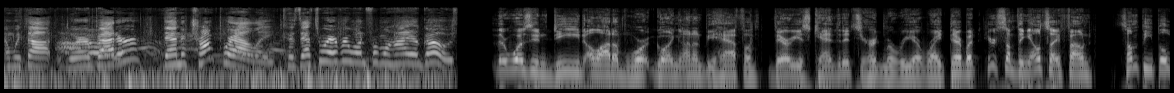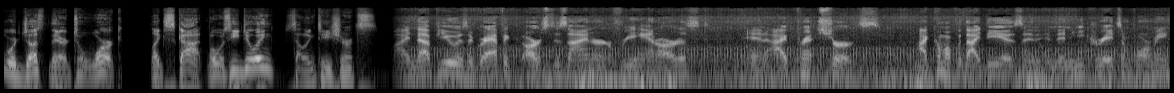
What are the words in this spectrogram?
And we thought we're better than a Trump rally because that's where everyone from Ohio goes. There was indeed a lot of work going on on behalf of various candidates. You heard Maria right there. But here's something else I found. Some people were just there to work. Like Scott, what was he doing? Selling t shirts. My nephew is a graphic arts designer and a freehand artist, and I print shirts. I come up with ideas and, and, then he creates them for me,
